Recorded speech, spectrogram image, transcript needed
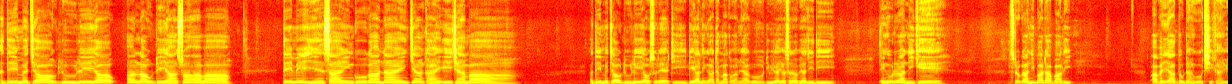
အသေးမကြောက်လူလေးယောက်အန်လောက်တရားဆွမ်းအားပါ တေမင်းရင်ဆိုင်ကိုကနိုင်ကြန့်ခိုင်အေးချမ်းပါအတိမကြောက်လူလေးယောက်ဆိုတဲ့ဒီတရားလင်္ကာဓမ္မကဘာများကိုဒီပိဒါရောဆရာတော်ဘုရားကြီးဒီအင်္ဂုတရနိကေစတုကနိဘာဒပါဠိအဖေယသုတ်တံကိုခြီခံ၍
